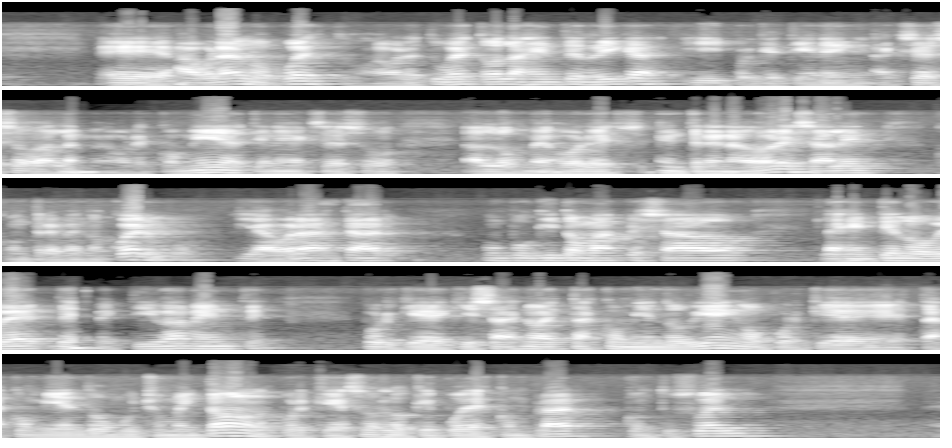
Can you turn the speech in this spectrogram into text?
eh, ahora es lo opuesto. Ahora tú ves toda la gente rica y porque tienen acceso a las mejores comidas, tienen acceso a los mejores entrenadores, salen con tremendo cuerpo. Y ahora estar un poquito más pesado, la gente lo ve despectivamente porque quizás no estás comiendo bien o porque estás comiendo mucho McDonald's, porque eso es lo que puedes comprar con tu sueldo.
